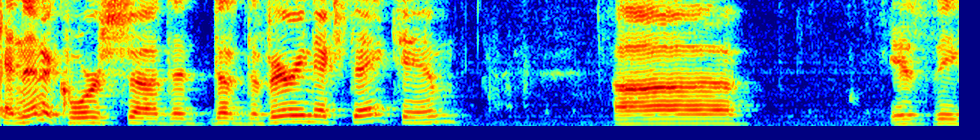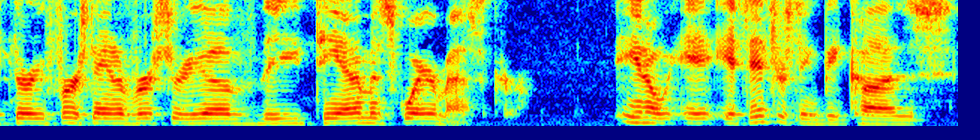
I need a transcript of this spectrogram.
And then, of course, uh, the, the, the very next day, Tim, uh, is the 31st anniversary of the Tiananmen Square massacre. You know, it, it's interesting because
